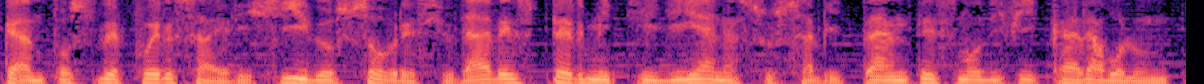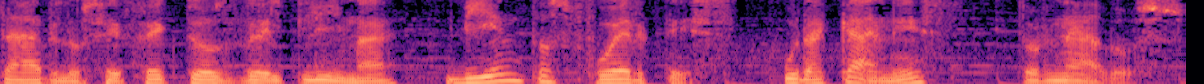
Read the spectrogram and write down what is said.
Campos de fuerza erigidos sobre ciudades permitirían a sus habitantes modificar a voluntad los efectos del clima, vientos fuertes, huracanes, tornados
